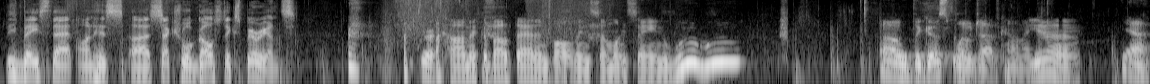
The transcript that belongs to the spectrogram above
he based that on his uh, sexual ghost experience. Is there a comic about that involving someone saying woo woo? Oh, the ghost blowjob comic. Yeah. Yeah.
